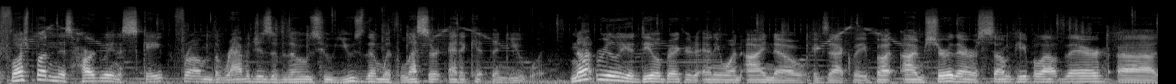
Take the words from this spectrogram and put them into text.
flush button is hardly an escape from the ravages of those who use them with lesser etiquette than you would. Not really a deal breaker to anyone I know exactly, but I'm sure there are some people out there uh,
